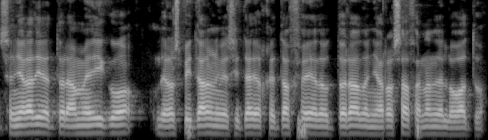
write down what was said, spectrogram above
Señora directora médico del Hospital Universitario Getafe, doctora doña Rosa Fernández Lobato.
